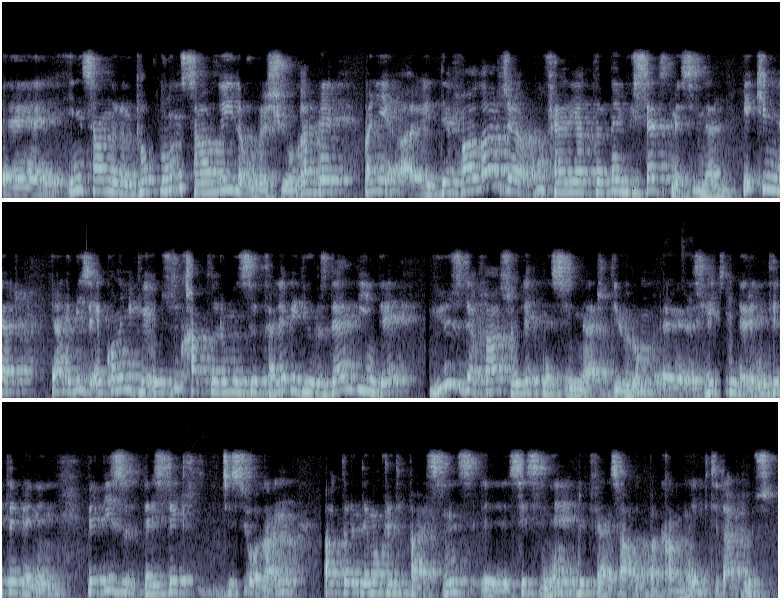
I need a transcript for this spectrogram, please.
e, insanların toplumun sağlığıyla uğraşıyorlar ve hani e, defalarca bu feryatlarına yükseltmesinler. Hekimler yani biz ekonomik ve özlük haklarımızı talep ediyoruz dendiğinde yüz defa söyletmesinler diyorum. E, hekimlerin, TTB'nin ve biz destekçisi olan Halkların Demokratik Partisi'nin e, sesini lütfen Sağlık Bakanlığı iktidar duysun.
